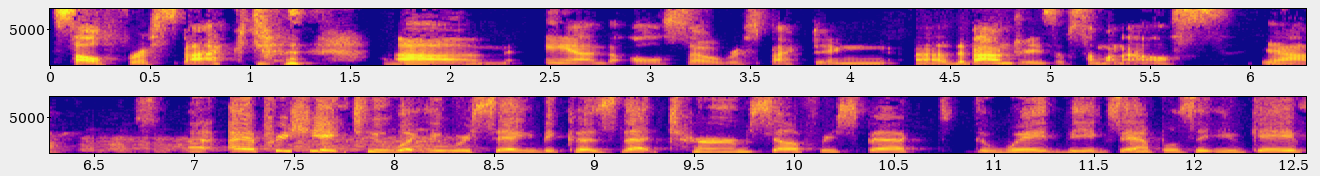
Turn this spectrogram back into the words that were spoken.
self-respect mm-hmm. um, and also respecting uh, the boundaries of someone else yeah i appreciate too what you were saying because that term self-respect the way the examples that you gave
